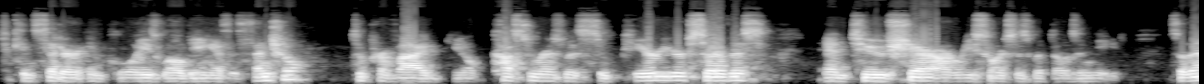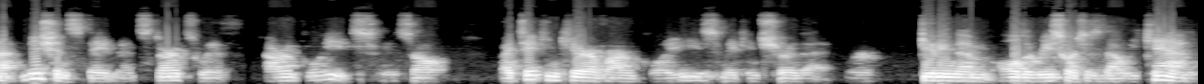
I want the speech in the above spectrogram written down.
to consider employees' well-being as essential, to provide you know customers with superior service and to share our resources with those in need. So that mission statement starts with our employees. And so by taking care of our employees, making sure that we're giving them all the resources that we can,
